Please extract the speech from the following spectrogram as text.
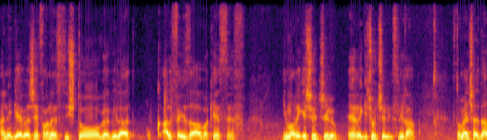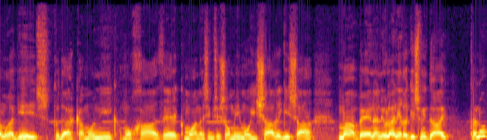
אני גבר שיפרנס אשתו ויביא לה אלפי זהב הכסף. עם הרגישות שלו, הרגישות שלי, סליחה. זאת אומרת שאדם רגיש, אתה יודע, כמוני, כמוך, זה כמו אנשים ששומעים, או אישה רגישה, מה, בן, אני אולי אני רגיש מדי, אתה לא,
